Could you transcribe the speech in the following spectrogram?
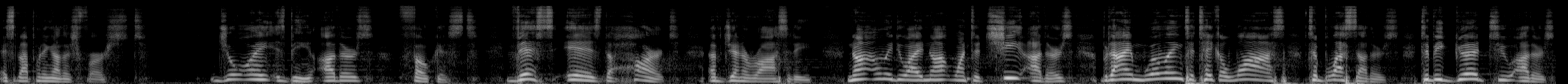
it's about putting others first. Joy is being others focused. This is the heart of generosity. Not only do I not want to cheat others, but I am willing to take a loss to bless others, to be good to others.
